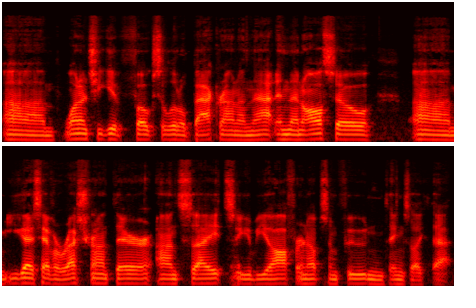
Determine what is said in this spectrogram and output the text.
Um, why don't you give folks a little background on that, and then also. Um, you guys have a restaurant there on site, so you'll be offering up some food and things like that.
